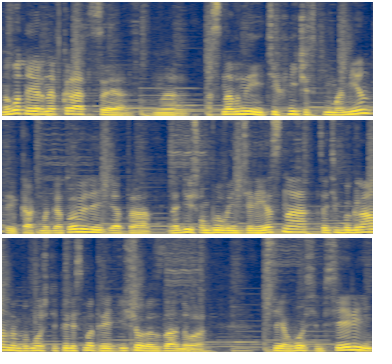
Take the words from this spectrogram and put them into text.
Ну вот, наверное, вкратце э, основные технические моменты, как мы готовили это. Надеюсь, вам было интересно. С этим бэкграундом вы можете пересмотреть еще раз заново все 8 серий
